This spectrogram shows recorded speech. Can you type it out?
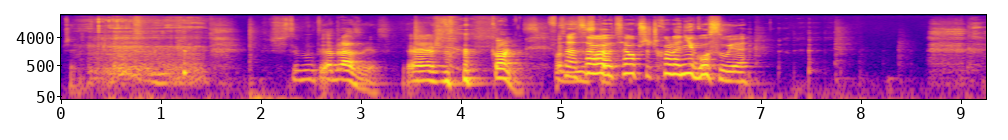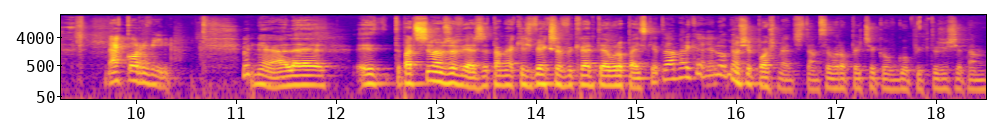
przecież. To od razu jest. Ja już, koniec. Ca- całe, całe przedszkole nie głosuje. Na Korwin. Nie, ale y, to patrzyłem, że wiesz, że tam jakieś większe wykręty europejskie, to Amerykanie lubią się pośmiać tam z Europejczyków głupich, którzy się tam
